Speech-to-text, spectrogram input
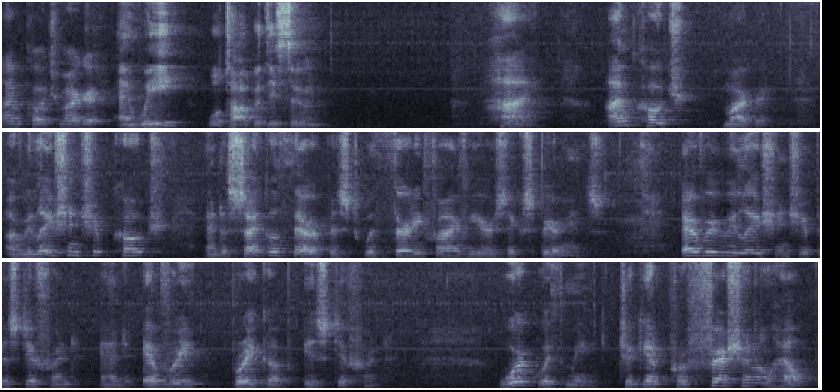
I'm Coach Margaret. and we will talk with you soon. Hi, I'm Coach Margaret, a relationship coach and a psychotherapist with 35 years experience. Every relationship is different and every breakup is different. Work with me to get professional help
